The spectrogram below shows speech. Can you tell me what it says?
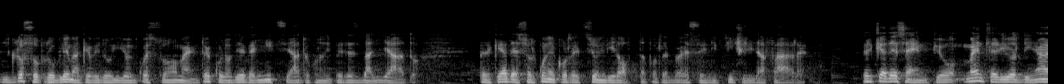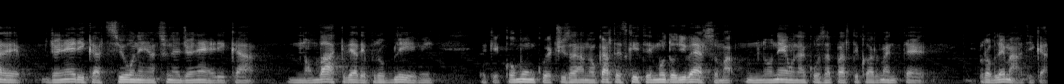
il grosso problema che vedo io in questo momento è quello di aver iniziato con il piede sbagliato, perché adesso alcune correzioni di lotta potrebbero essere difficili da fare. Perché ad esempio, mentre riordinare generica azione in azione generica non va a creare problemi, perché comunque ci saranno carte scritte in modo diverso, ma non è una cosa particolarmente problematica,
